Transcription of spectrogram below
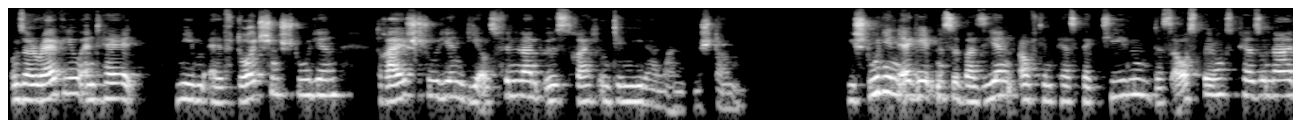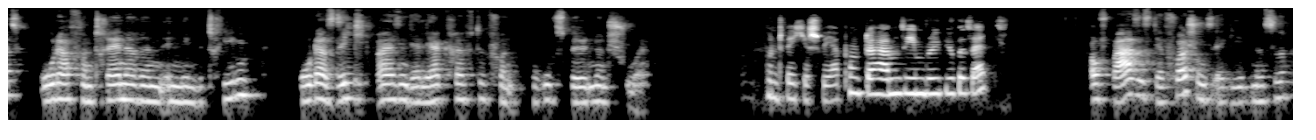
Unser Review enthält neben elf deutschen Studien drei Studien, die aus Finnland, Österreich und den Niederlanden stammen. Die Studienergebnisse basieren auf den Perspektiven des Ausbildungspersonals oder von Trainerinnen in den Betrieben oder Sichtweisen der Lehrkräfte von berufsbildenden Schulen. Und welche Schwerpunkte haben Sie im Review gesetzt? Auf Basis der Forschungsergebnisse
